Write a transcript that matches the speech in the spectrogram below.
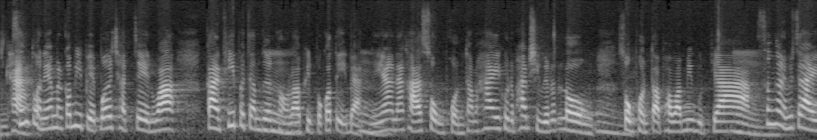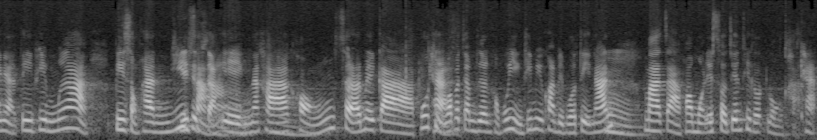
ำค่ะซึ่งตัวเนี้ยมันก็มีเปเปอร์ชัดเจนว่าการที่ประจำเดือนอืมของเราผิดปกติแบบเนี้ยนะคะ ส่งผลทำให้คุณภาพชีวิตลดลง อืมส่งผลต่อภาวะมีบุตรยาก อืมซึ่งงานวิจัยเนี่ยตีพิมพ์เมื่อปี2023เองนะคะอืมของสหรัฐอเมริกาพูดถึงค่ะ ว่าประจำเดือนของผู้หญิงที่มีความผิดปกตินั้น อืมมาจากฮอร์โมนเอสโตรเจนที่ลดลงค่ะ ค่ะ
